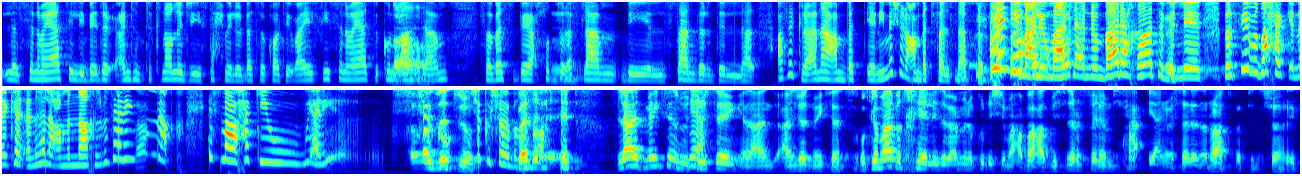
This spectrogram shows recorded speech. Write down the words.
للسينمايات اللي بيقدر عندهم technology يستحملوا ال better quality وبعدين في سينمايات بيكونوا آه. أقدم فبس بيحطوا مم. الأفلام بال standard ال... على فكرة أنا عم بت... يعني مش إنه عم بتفلسف عندي معلومات لأنه امبارح قرأتها بالليل بس كثير بضحك إنه كان أنا هلأ عم نناقش بس يعني اسمعوا حكي ويعني شكوا. شكوا شوي بس بالموضوع it, لا makes sense what Yeah. you're saying عن, جد makes sense وكمان بتخيل إذا بيعملوا كل شيء مع بعض بيصير الفيلم حق يعني مثلا راتبك الشهري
